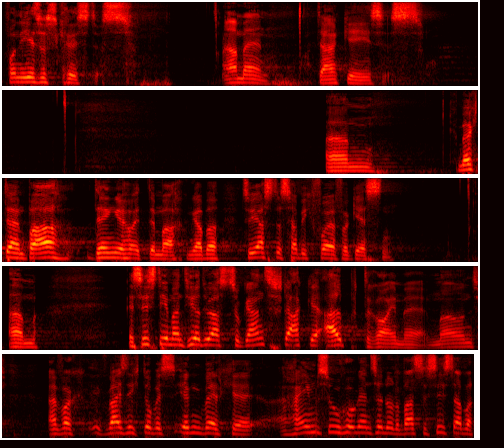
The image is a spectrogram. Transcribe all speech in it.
von Jesus Christus. Amen. Danke, Jesus. Ähm, ich möchte ein paar Dinge heute machen, aber zuerst, das habe ich vorher vergessen. Ähm, es ist jemand hier, du hast so ganz starke Albträume und einfach, ich weiß nicht, ob es irgendwelche Heimsuchungen sind oder was es ist, aber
